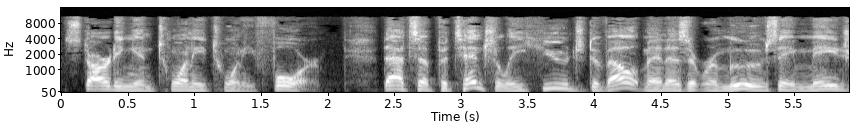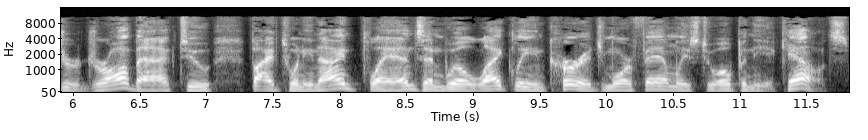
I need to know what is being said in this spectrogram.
starting in 2024. That's a potentially huge development as it removes a major drawback to 529 plans and will likely encourage more families to open the accounts.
